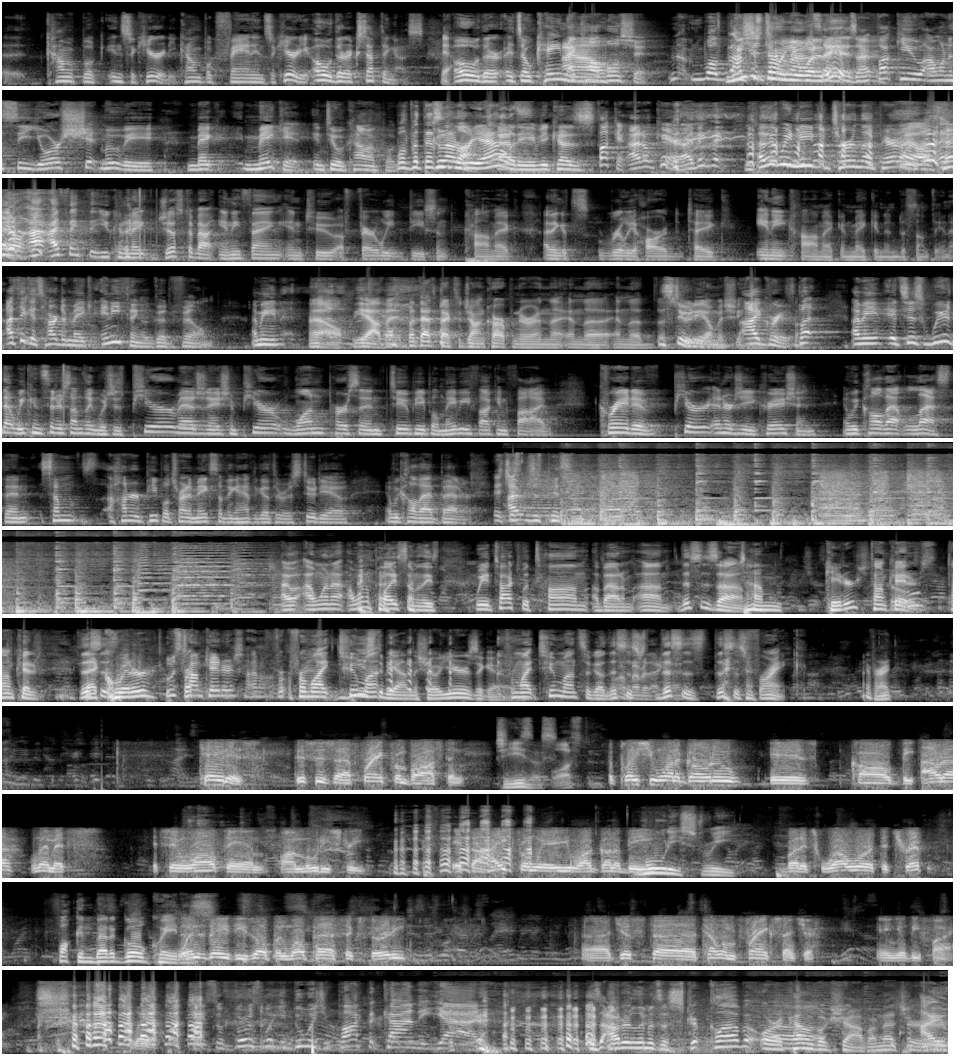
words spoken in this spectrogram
Uh, comic book insecurity, comic book fan insecurity. Oh, they're accepting us. Yeah. Oh, they're it's okay now. I call bullshit. No, well, We I'm just telling you what it say, is. I, Fuck you! I want to see your shit movie make make it into a comic book. well, but that's Good not luck. reality That's- because fuck it. I don't care. I think that I think we need to turn the paradigm. well, and, you know, I, I think that you can make just about anything into a fairly decent comic. I think it's really hard to take any comic and make it into something else. I think it's hard to make anything a good film. I mean, well, yeah, but, but that's back to John Carpenter and the and the and the, the, studio. machine. I agree, but I mean, it's just weird that we consider something which is pure imagination, pure one person, two people, maybe fucking five, creative, pure energy creation, and we call that less than some hundred people trying to make something and have to go through a studio, and we call that better. It's I just- was just pissing me off. I, I want to I want to play some of these. We had talked with Tom about them. Um, this is um, Tom Caters. Tom Caters. Tom Caters. This that is quitter Who's Tom Caters? I don't. fr- from like two used months to be on the show years ago. from like two months ago. This is remember that this guy. is this is Frank. Hi, Frank. Caters, this is uh, Frank from Boston. Jesus. Boston. The place you want to go to is called the Outer Limits. It's in Waltham on Moody Street. it's a hike from where you are going to be, Moody Street. But it's well worth the trip. Fucking better go, Quatus. Wednesdays he's open well past 6.30. Uh, just uh, tell him Frank sent you, and you'll be fine. Okay, so first, what you do is you park the car in the yard. Is Outer Limits a strip club or a comic book shop? I'm not sure. I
